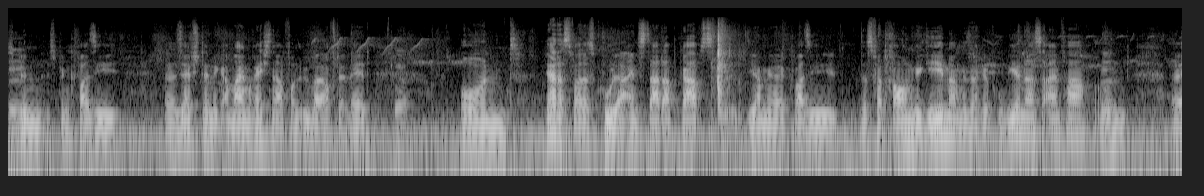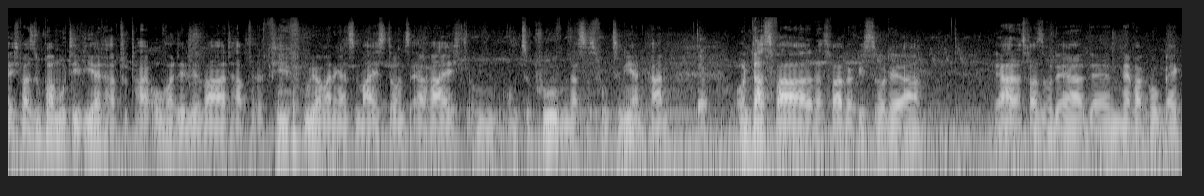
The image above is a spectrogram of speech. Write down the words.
Ich, bin, ich bin quasi äh, selbstständig an meinem Rechner von überall auf der Welt. Ja. Und ja, das war das Coole. Ein Startup gab es, die haben mir quasi das Vertrauen gegeben, haben gesagt, wir probieren das einfach. Und äh, ich war super motiviert, habe total overdelivered, habe viel früher meine ganzen Milestones erreicht, um, um zu proven, dass das funktionieren kann. Ja. Und das war, das war wirklich so der, ja, das war so der, der Never Go Back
